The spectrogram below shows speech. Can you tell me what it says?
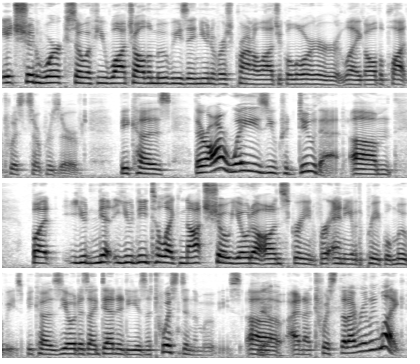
it should work so if you watch all the movies in universe chronological order, like all the plot twists are preserved. Because there are ways you could do that. Um, but you'd, ne- you'd need to like not show Yoda on screen for any of the prequel movies because Yoda's identity is a twist in the movies uh, and a twist that I really like.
